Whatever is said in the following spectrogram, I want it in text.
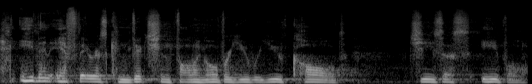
And even if there is conviction falling over you where you've called Jesus evil,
